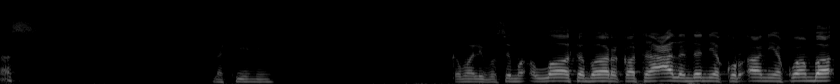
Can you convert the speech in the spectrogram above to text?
basi. Lakini kama alivyosema allah tabaraka wataala ndani ya qurani ya kwamba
